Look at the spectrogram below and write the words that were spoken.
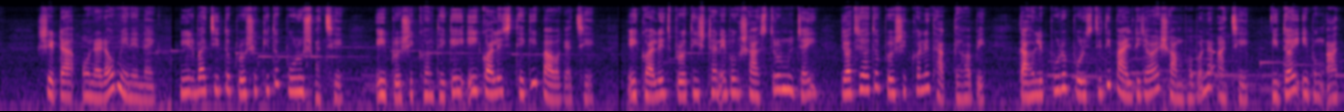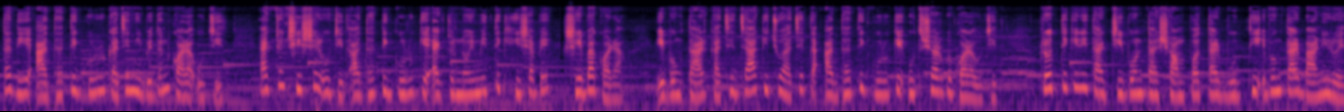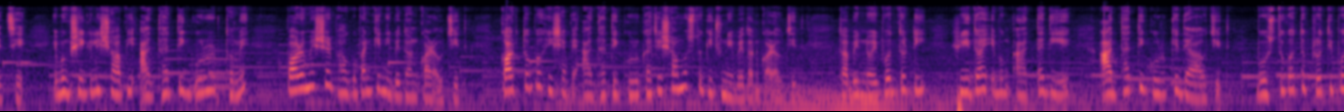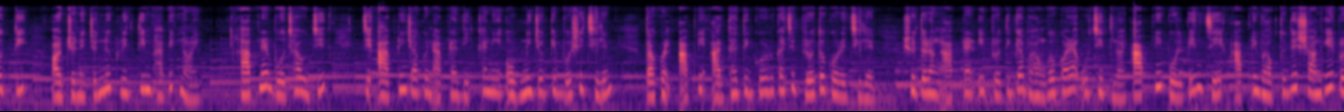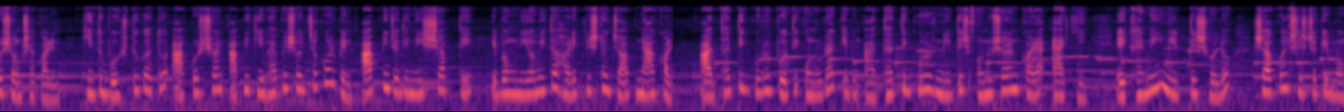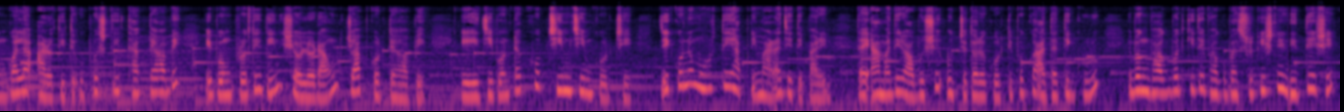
সেটা ওনারাও মেনে নেয়। নির্বাচিত প্রশিক্ষিত পুরুষ আছে। এই প্রশিক্ষণ থেকেই, এই কলেজ থেকেই পাওয়া গেছে। এই কলেজ প্রতিষ্ঠান এবং শাস্ত্র অনুযায়ী যথাযথ প্রশিক্ষণে থাকতে হবে। তাহলে পুরো পরিস্থিতি পাল্টে যাওয়ার সম্ভাবনা আছে। হৃদয় এবং আত্মা দিয়ে আধ্যাত্মিক গুরুর কাছে নিবেদন করা উচিত। একজন শিষ্যের উচিত আধ্যাত্মিক গুরুকে একজন নৈমিত্তিক হিসাবে সেবা করা এবং তার কাছে যা কিছু আছে তা আধ্যাত্মিক গুরুকে উৎসর্গ করা উচিত। প্রত্যেকেরই তার জীবন, তার সম্পদ, তার বুদ্ধি এবং তার বাণী রয়েছে এবং সেগুলি সবই আধ্যাত্মিক গুরুর মাধ্যমে পরমেশ্বর ভগবানকে নিবেদন করা উচিত। কর্তব্য হিসাবে আধ্যাত্মিক গুরুর কাছে সমস্ত কিছু নিবেদন করা উচিত। তবে নৈবেদ্যটি হৃদয় এবং আত্মা দিয়ে আধ্যাত্মিক গুরুকে দেওয়া উচিত। বস্তুগত প্রতিপত্তি অর্জনের জন্য কৃত্রিমভাবে নয়। আপনার বোঝা উচিত যে আপনি যখন আপনার দীক্ষা নিয়ে অগ্নিযজ্ঞে বসেছিলেন, তখন আপনি আধ্যাত্মিক গুরুর কাছে ব্রত করেছিলেন। সুতরাং আপনার এই প্রতিজ্ঞা ভঙ্গ করা উচিত নয়। আপনি বলবেন যে আপনি ভক্তদের সঙ্গের প্রশংসা করেন, কিন্তু বস্তুগত আকর্ষণ আপনি কীভাবে সহ্য করবেন? আপনি যদি নিঃশব্দে এবং নিয়মিত হরে কৃষ্ণ জপ না করেন আধ্যাত্মিক গুরুর প্রতি অনুরাগ এবং আধ্যাত্মিক গুরুর নির্দেশ অনুসরণ করা একই। এখানেই নির্দেশ হলো, সকল শিষ্যকে মঙ্গলা আরতিতে উপস্থিত থাকতে হবে এবং প্রতিদিন ষোলো রাউন্ড জপ করতে হবে। এই জীবনটা খুব ঝিমঝিম করছে। যে কোনো মুহূর্তেই আপনি মারা যেতে পারেন। তাই আমাদের অবশ্যই উচ্চতর কর্তৃপক্ষ, আধ্যাত্মিক গুরু এবং ভগবদ্গীতায় ভগবান শ্রীকৃষ্ণের নির্দেশে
